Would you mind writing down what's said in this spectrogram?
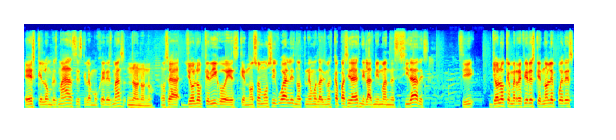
es que el hombre es más, es que la mujer es más. No, no, no. O sea, yo lo que digo es que no somos iguales, no tenemos las mismas capacidades ni las mismas necesidades, ¿sí? Yo lo que me refiero es que no le puedes,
